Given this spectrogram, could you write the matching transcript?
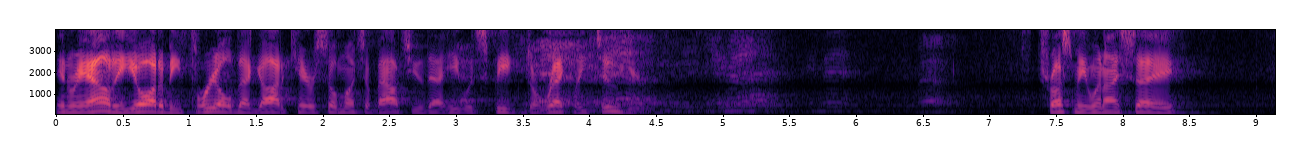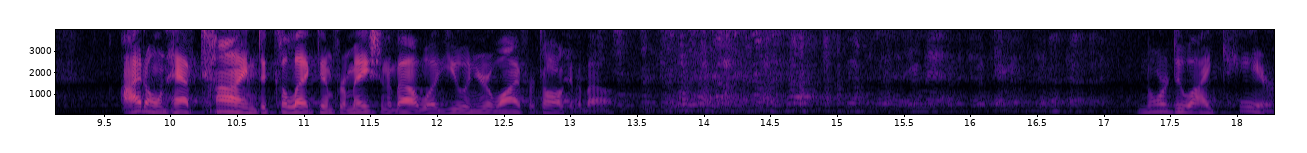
In reality, you ought to be thrilled that God cares so much about you that He would speak directly to you. Trust me when I say, I don't have time to collect information about what you and your wife are talking about. Nor do I care.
